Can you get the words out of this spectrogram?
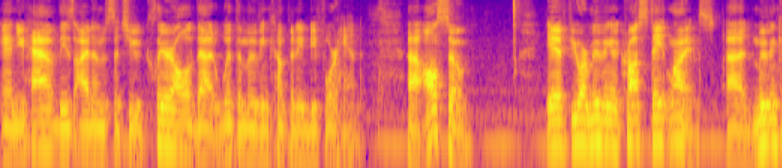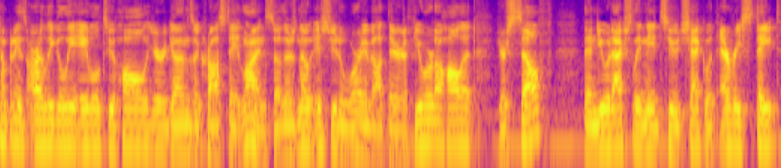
and you have these items that you clear all of that with the moving company beforehand. Uh, also, if you are moving across state lines. Uh, moving companies are legally able to haul your guns across state lines, so there's no issue to worry about there. If you were to haul it yourself, then you would actually need to check with every state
